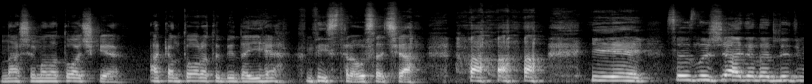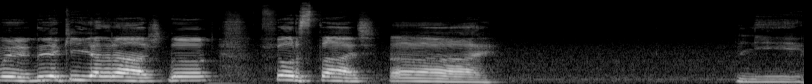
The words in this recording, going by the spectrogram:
наші молоточки, а контора тобі дає містера Усача. Ха-ха-ха. Єй, це знущання над людьми. Ну який Ян Раш, ну. First touch. Ай. Ні.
